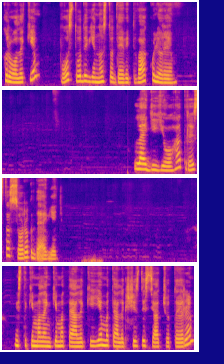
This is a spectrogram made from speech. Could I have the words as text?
Кролики по 199 два кольори. Леді йога 349. Ось такі маленькі метелики. Є метелик 64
